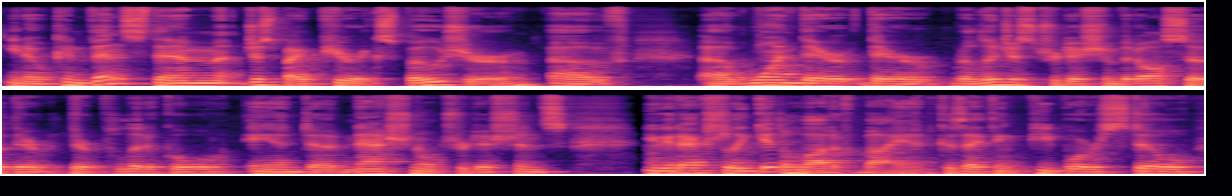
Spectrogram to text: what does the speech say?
you know, convince them just by pure exposure of uh, one their their religious tradition, but also their their political and uh, national traditions, you could actually get a lot of buy-in because I think people are still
